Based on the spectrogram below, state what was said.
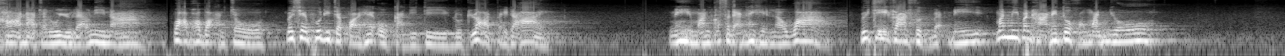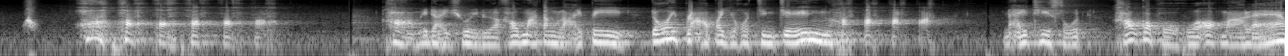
ข้าน่าจะรู้อยู่แล้วนี่นา ว่าพระบานโจไม่ใช่ผู้ที่จะปล่อยให้โอกาสดีๆ หลุดรอดไปได้ นี่มันก็แสดงให้เห็นแล้วว่า วิธีการฝึกแบบนี้มันมีปัญหาในตัวของมันโยฮ่าฮ่าฮ่าฮ่าฮ่าฮ่าข้าไม่ได้ช่วยเหลือเขามาตั้งหลายปี โดยเปล่าประโยชน์จริงๆฮ่าฮ่าฮ่าฮ่าในที่สุดเขาก็โผล่หัวออกมาแล้ว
